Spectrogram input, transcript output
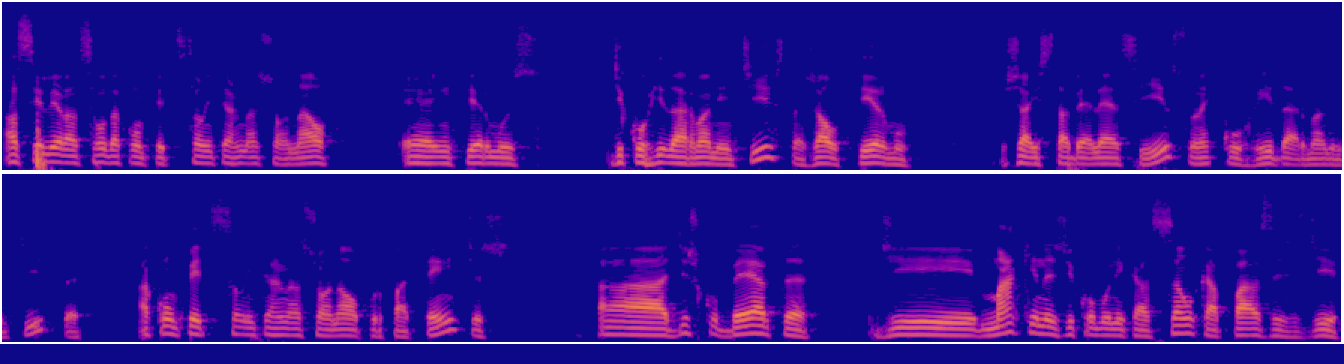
Aceleração da competição internacional é, em termos de corrida armamentista, já o termo já estabelece isso, né? corrida armamentista, a competição internacional por patentes, a descoberta de máquinas de comunicação capazes de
